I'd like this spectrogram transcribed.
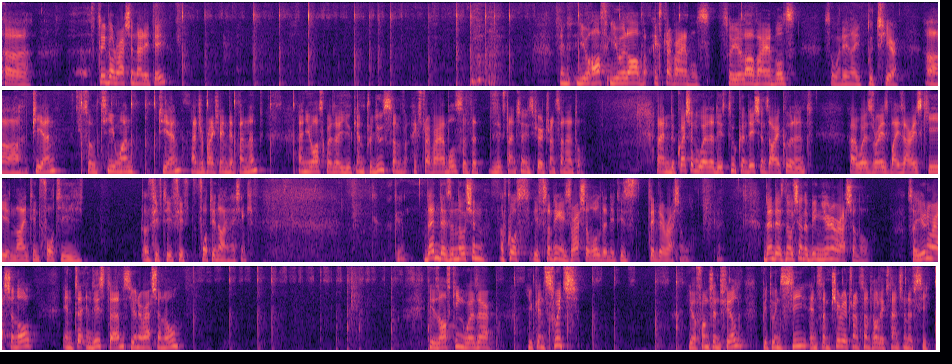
stable rationality. And you, ask, you allow extra variables. So you allow variables. So what did I put here? Uh, Pn. So T1, Tn, algebraically independent. And you ask whether you can produce some extra variables so that this extension is pure transcendental. And the question whether these two conditions are equivalent uh, was raised by Zariski in 1940, uh, 50, 50, 49, I think. Okay. Then there's a notion, of course, if something is rational, then it is stably rational. Okay. Then there's notion of being unirational. So unirational, in, in these terms, unirational is asking whether you can switch your function field between C and some purely transcendental extension of C.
